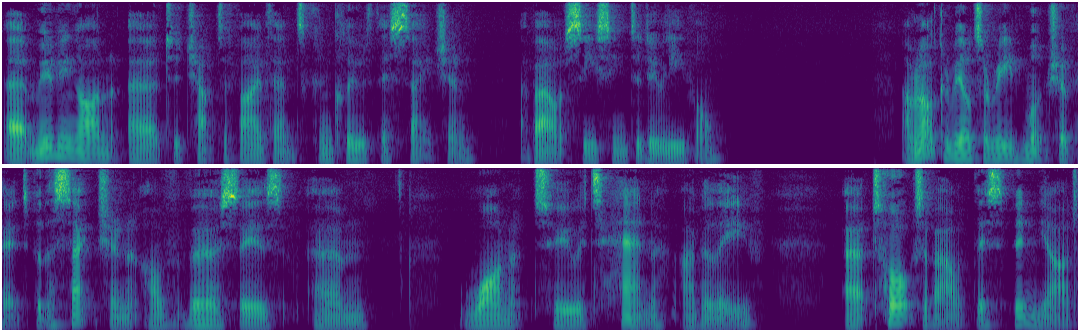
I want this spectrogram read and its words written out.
Uh, moving on uh, to chapter five, then to conclude this section about ceasing to do evil. I'm not going to be able to read much of it, but the section of verses um, 1 to 10, I believe, uh, talks about this vineyard.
